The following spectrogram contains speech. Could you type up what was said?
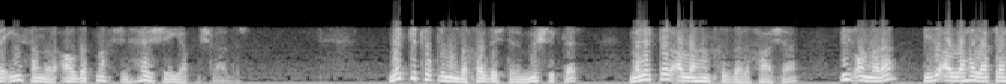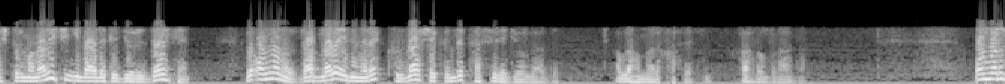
ve insanları aldatmak için her şeyi yapmışlardır. Mekke toplumunda kardeşlerim müşrikler melekler Allah'ın kızları haşa biz onlara bizi Allah'a yaklaştırmaları için ibadet ediyoruz derken ve onları Rabları edinerek kızlar şeklinde tasvir ediyorlardı. Allah onları kahretsin. Kahroldular da. Onları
